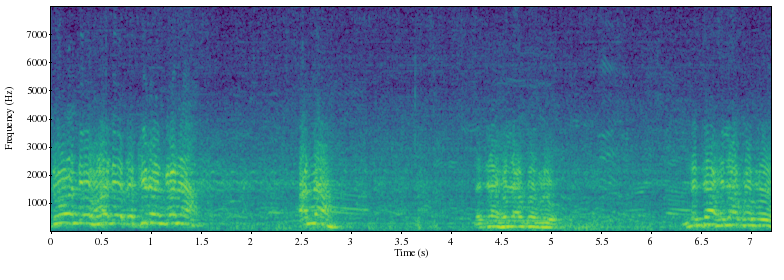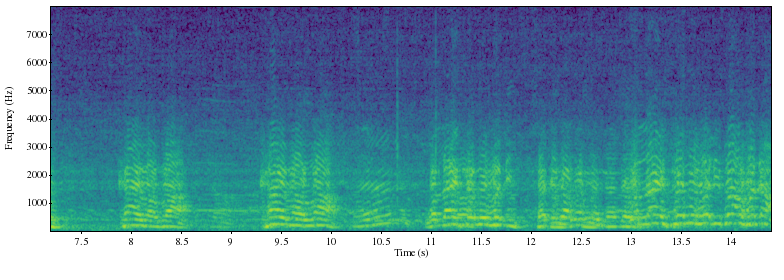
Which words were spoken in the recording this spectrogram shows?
Duk wanda ya haɗe da kiran gana allah na jahila gwamro. Na jahila gwamro. Kai baba kai baba. Wallahi sai mun faɗi wallahi sai mun faɗi ba faɗa.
